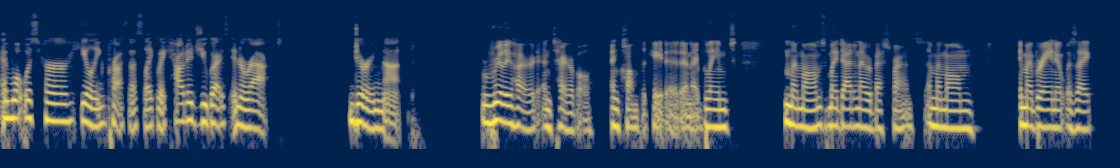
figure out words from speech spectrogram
And what was her healing process like? Like, how did you guys interact during that? Really hard and terrible and complicated. And I blamed my mom's. My dad and I were best friends. And my mom, in my brain, it was like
